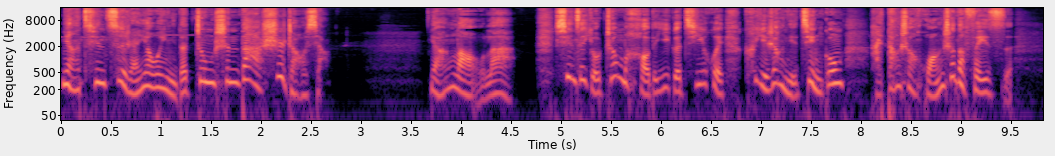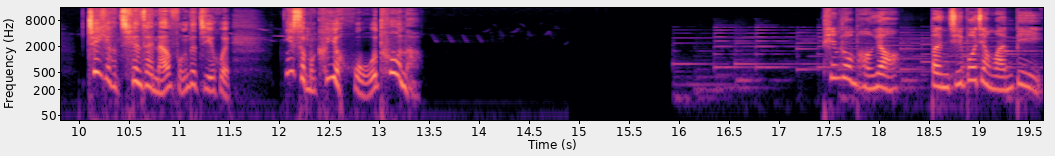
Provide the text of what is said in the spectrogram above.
娘亲自然要为你的终身大事着想。娘老了，现在有这么好的一个机会，可以让你进宫，还当上皇上的妃子，这样千载难逢的机会，你怎么可以糊涂呢？听众朋友，本集播讲完毕，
